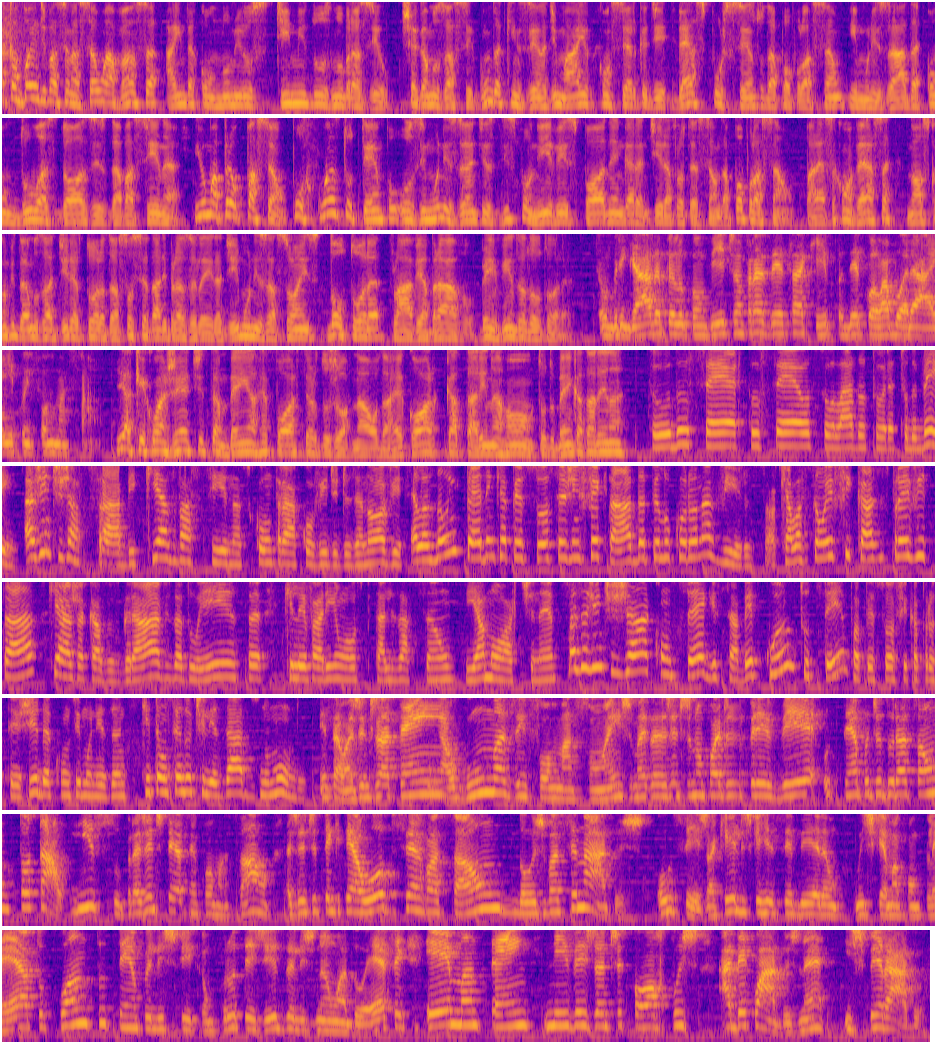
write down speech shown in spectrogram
A campanha de vacinação avança ainda com números tímidos no Brasil. Chegamos à segunda quinzena de maio com cerca de 10% da população imunizada com duas doses da vacina. E uma preocupação: por quanto tempo os imunizantes disponíveis podem garantir a proteção da população? Para essa conversa, nós convidamos a diretora da Sociedade Brasileira de Imunizações, doutora Flávia Bravo. Bem-vinda, doutora. Obrigada pelo convite, é um prazer estar aqui, poder colaborar aí com informação. E aqui com a gente também a repórter do Jornal da Record, Catarina Ron. Tudo bem, Catarina? Tudo certo, Celso. Olá, doutora, tudo bem? A gente já sabe que as vacinas contra a Covid-19, elas não impedem que a pessoa seja infectada pelo coronavírus, só que elas são eficazes para evitar que haja casos graves da doença, que levariam à hospitalização e à morte, né? Mas a gente já consegue saber quanto tempo a pessoa fica protegida com os imunizantes que estão sendo utilizados no mundo? Então, a gente já tem algumas informações, mas a gente não pode prever o tempo de duração total. Isso, para a gente ter essa informação, a gente tem que ter a observação dos vacinados, ou seja, aqueles que receberam o esquema completo, quanto tempo eles ficam protegidos, eles não adoecem e mantêm níveis de anticorpos adequados, né? Esperado,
